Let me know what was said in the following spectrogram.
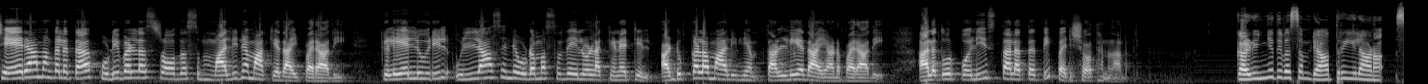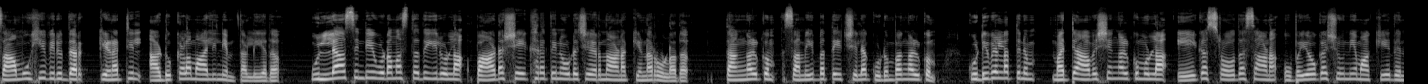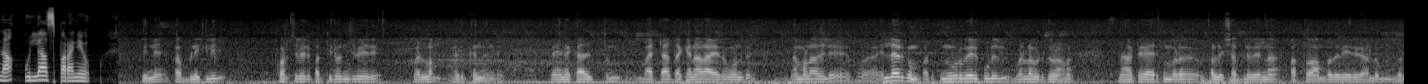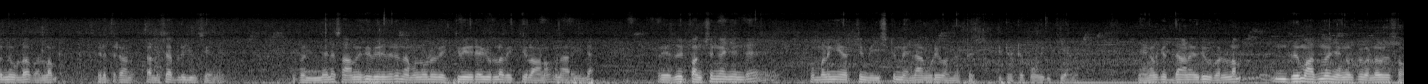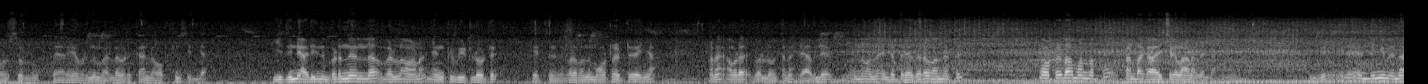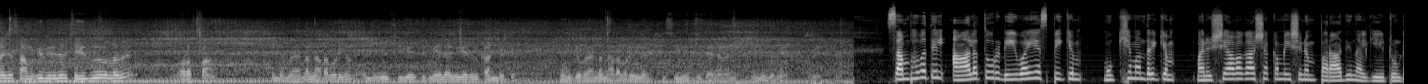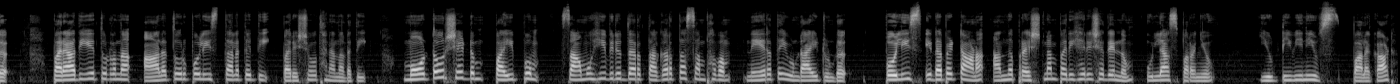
ചേരാമംഗലത്ത് കുടിവെള്ള സ്രോതസ് മലിനമാക്കിയതായി പരാതി. കിളിയല്ലൂരിൽ ഉല്ലാസിന്റെ ഉടമസ്ഥതയിലുള്ള കിണറ്റിൽ അടുക്കള മാലിന്യം തള്ളിയതായാണ് പരാതി. ആലത്തൂർ പോലീസ് സ്ഥലത്തെത്തി പരിശോധന നടത്തി. കഴിഞ്ഞ ദിവസം രാത്രിയിലാണ് സാമൂഹ്യവിരുദ്ധർ കിണറ്റിൽ അടുക്കള മാലിന്യം തള്ളിയത്. ഉല്ലാസിന്റെ ഉടമസ്ഥതയിലുള്ള പാടശേഖരത്തിനോട് ചേർന്നാണ് കിണറുള്ളത്. തങ്ങൾക്കും സമീപത്തെ ചില കുടുംബങ്ങൾക്കും കുടിവെള്ളത്തിനും മറ്റാവശ്യങ്ങൾക്കുമുള്ള ഏക സ്രോതസ്സാണ് ഉപയോഗശൂന്യമാക്കിയതെന്ന് ഉല്ലാസ് പറഞ്ഞു. പിന്നെ പബ്ലിക്കിൽ കുറച്ച് പേര് പത്തിരുപത്തഞ്ച് പേര് വെള്ളം എടുക്കുന്നുണ്ട്. വേനൽക്കാലത്തും പറ്റാത്ത കിണറായതുകൊണ്ട് നമ്മളതിൽ എല്ലാവർക്കും പത്ത് നൂറ് പേര് കൂടുതൽ വെള്ളം എടുത്തതാണ് നാട്ടുകാർക്കും ഇവിടെ കള്ളിഷാപ്പിൽ വരുന്ന പത്തോ അമ്പത് പേരുകളും ഇവിടെ നിന്നുള്ള വെള്ളം എടുത്തിട്ടാണ് കള്ളിഷാപ്പിൽ യൂസ് ചെയ്യുന്നത്. ഇപ്പോൾ ഇന്നലെ സാമൂഹ്യ വിരുദ്ധർ നമ്മളോട് വ്യക്തിപരമായുള്ള വ്യക്തികളാണോ എന്നറിയില്ല. ഏതൊരു ഫംഗ്ഷൻ കഴിഞ്ഞതിന്റെ കുമ്പളങ്ങി ഇറച്ചും വേസ്റ്റും എല്ലാം കൂടി വന്നിട്ട് ഇട്ടിട്ട് പോയിരിക്കുകയാണ്. ഞങ്ങൾക്ക് ഇതാണ് ഒരു വെള്ളം ഇത് മാത്രമേ ഞങ്ങൾക്ക് വെള്ളം ഒരു സ്രോതസ്സുള്ളൂ വേറെ എവിടെ നിന്നും വെള്ളം എടുക്കാനുള്ള ഓപ്ഷൻസ് ഇല്ല. ഇതിന്റെ അടിയിൽ നിന്ന് ഇവിടെ നിന്നുള്ള വെള്ളമാണ് ഞങ്ങൾക്ക് വീട്ടിലോട്ട് എത്തുന്നത്. ഇവിടെ വന്ന് മോട്ടർ ഇട്ട് കഴിഞ്ഞാൽ ആണ് അവിടെ വെള്ളം എത്തുന്നത്. രാവിലെ ഒന്ന് വന്ന് എന്റെ ബ്രദർ വന്നിട്ട് മോട്ടർ ഇടാൻ വന്നപ്പോൾ കണ്ട കാഴ്ചകളാണ് ഇതെല്ലാം. ഇത് എന്തെങ്കിലും എന്താണെന്ന് വെച്ചാൽ സാമൂഹ്യ വിരുദ്ധം ചെയ്തു എന്നുള്ളത് ഉറപ്പാണ്. പിന്നെ വേണ്ട നടപടികൾ എന്തെങ്കിലും സ്വീകരിച്ച് മേലധികാരികൾ കണ്ടിട്ട് ഞങ്ങൾക്ക് വേണ്ട നടപടികൾ സ്വീകരിച്ച് തരണമെന്ന് ഇനി തന്നെ സംഭവത്തിൽ ആലത്തൂർ ഡിവൈഎസ്പിക്കും മുഖ്യമന്ത്രിക്കും മനുഷ്യാവകാശ കമ്മീഷനും പരാതി നൽകിയിട്ടുണ്ട്. പരാതിയെ തുടർന്ന് ആലത്തൂർ പോലീസ് സ്ഥലത്തെത്തി പരിശോധന നടത്തി. മോട്ടോർ ഷെഡും പൈപ്പും സാമൂഹ്യവിരുദ്ധർ തകർത്ത സംഭവം നേരത്തെയുണ്ടായിട്ടുണ്ട് പോലീസ് ഇടപെട്ടാണ് അന്ന് പ്രശ്നം പരിഹരിച്ചതെന്നും ഉല്ലാസ് പറഞ്ഞു. U T V news Palakkad.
